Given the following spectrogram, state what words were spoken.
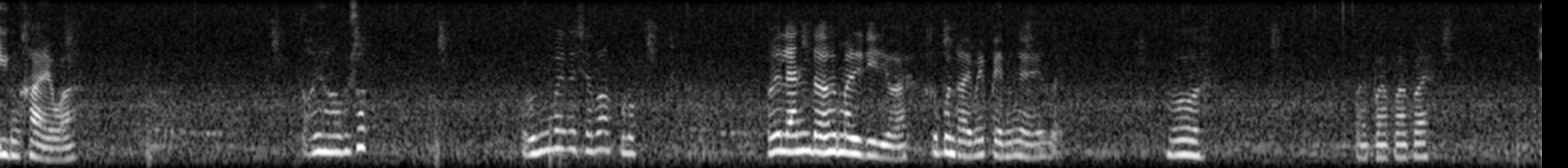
ยิงไข่วะ ตายหาไปซะเออไม่ได้ใช่ป่ะคุณหรอกเฮ้ยแลนเดอร์ขึ้นมาดีๆดีวะขึ้นบันไดไม่เป็นไงเลย เฮ้ยไปไปไปไปเก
